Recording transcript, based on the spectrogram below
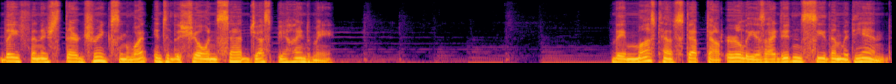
They finished their drinks and went into the show and sat just behind me. They must have stepped out early as I didn't see them at the end.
